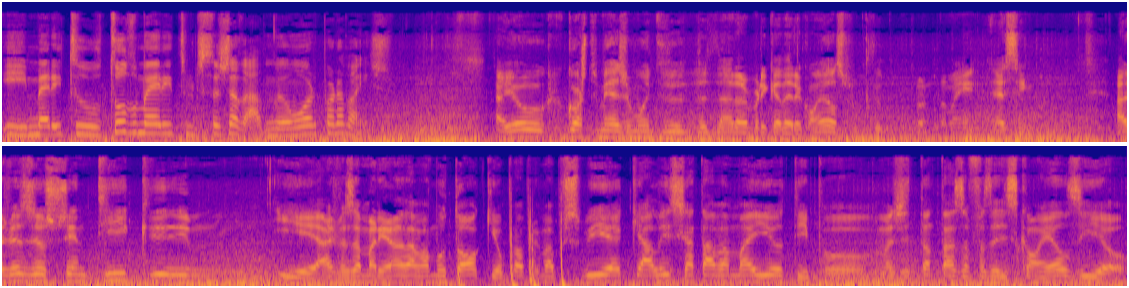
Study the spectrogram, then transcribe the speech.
e mérito, todo o mérito lhe seja dado. Meu amor, parabéns. Ah, eu gosto mesmo muito de, de dar a brincadeira com eles, porque pronto, também é assim. Às vezes eu senti que, e às vezes a Mariana dava-me o toque, eu próprio me apercebia que a Alice já estava meio tipo, mas então estás a fazer isso com eles e eu.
